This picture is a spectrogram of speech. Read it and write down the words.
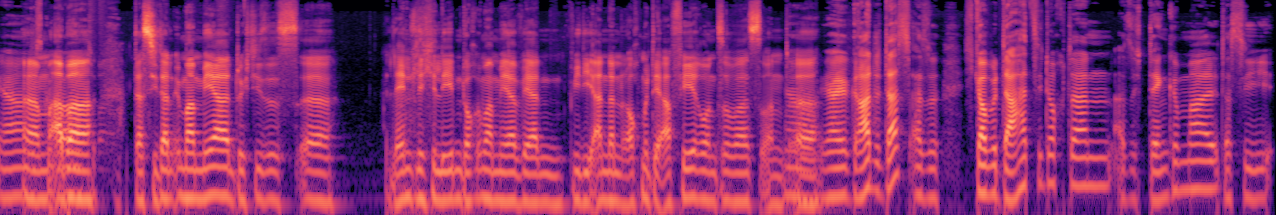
Ja, Ähm, aber dass sie dann immer mehr durch dieses äh, ländliche Leben doch immer mehr werden wie die anderen, auch mit der Affäre und sowas. Und Ja, äh, ja, gerade das, also ich glaube, da hat sie doch dann, also ich denke mal, dass sie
